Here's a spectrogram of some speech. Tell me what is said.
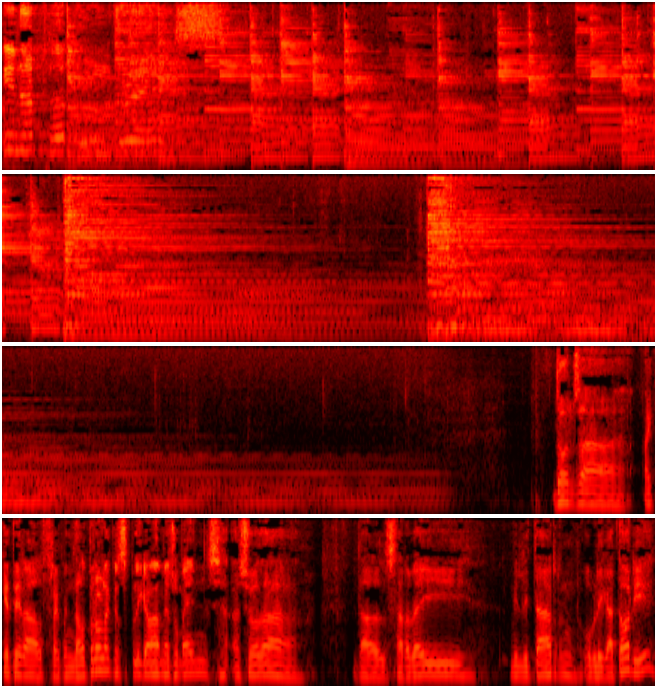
in a purple dress. Doncs uh, aquest era el fragment del pròleg que explicava més o menys això de, del servei militar obligatori,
